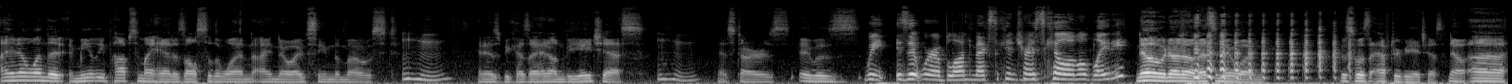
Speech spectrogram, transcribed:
I know one that immediately pops in my head is also the one I know I've seen the most, Mm-hmm. and it was because I had it on VHS. Mm-hmm. And it stars. It was Wait, is it where a blonde Mexican tries to kill an old lady? no, no, no. That's a new one. this was after VHS. No, uh,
